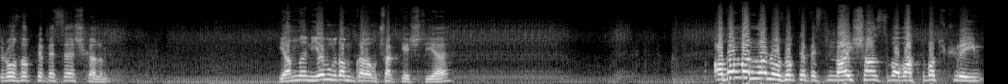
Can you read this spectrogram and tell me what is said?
Bir Rozok tepesine çıkalım. Yanına niye buradan bu kadar uçak geçti ya? Adam var lan Rozok tepesinde. Ay şansıma baktıma tüküreyim.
